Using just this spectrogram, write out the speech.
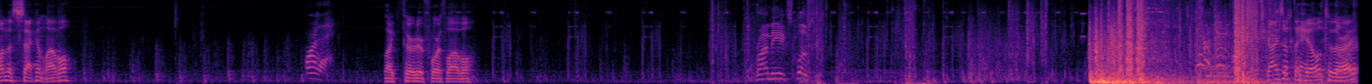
I'm on the second level, Where are they? like third or fourth level. Priming explosive. Guys up the hill to the right.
